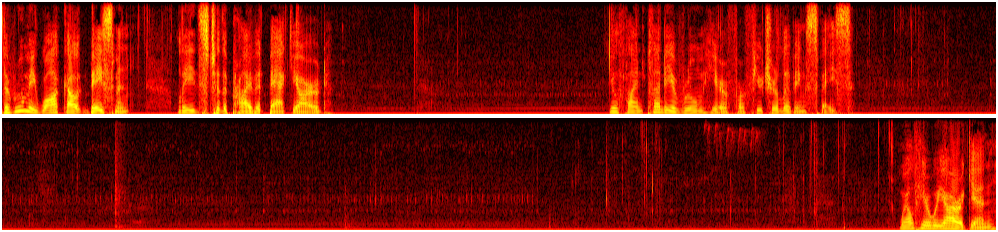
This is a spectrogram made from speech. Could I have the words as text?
The roomy walkout basement leads to the private backyard. You'll find plenty of room here for future living space. Well, here we are again.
